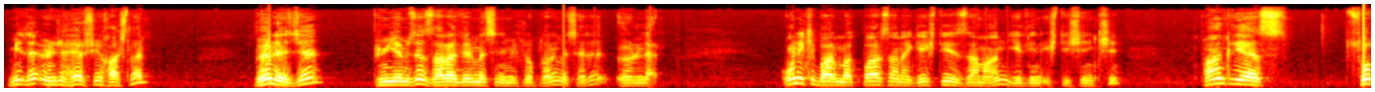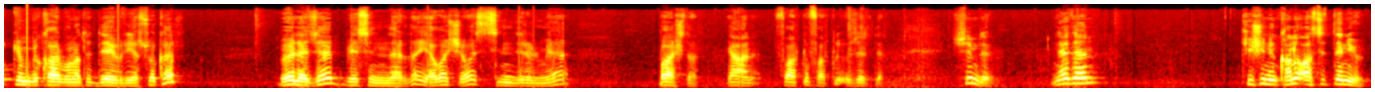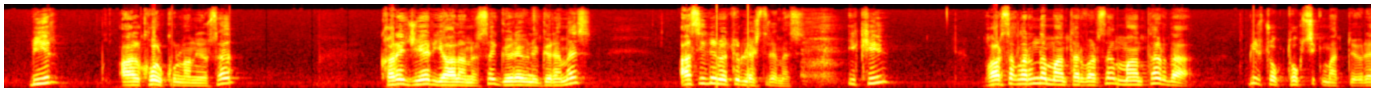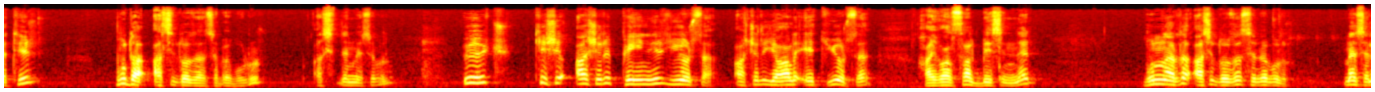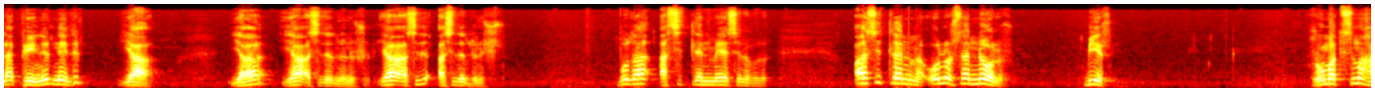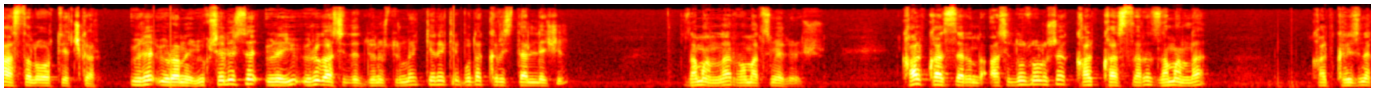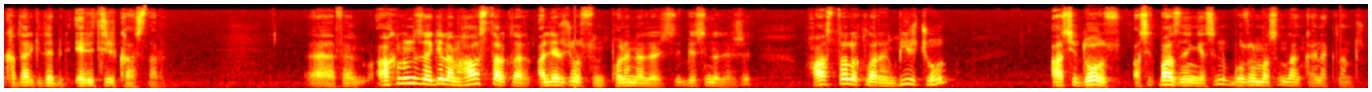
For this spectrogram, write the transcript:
mide önce her şeyi haşlar. Böylece bünyemize zarar vermesini mikropların vesaire önler. 12 parmak bağırsağına geçtiği zaman yediğin içtiği şeyin kişi pankreas sodyum bikarbonatı devreye sokar. Böylece besinlerde yavaş yavaş sindirilmeye başlar. Yani farklı farklı özellikler. Şimdi neden kişinin kanı asitleniyor? Bir, alkol kullanıyorsa, karaciğer yağlanırsa görevini göremez, asidi nötrleştiremez. İki, bağırsaklarında mantar varsa mantar da birçok toksik madde üretir. Bu da asidoza sebep olur. Asitlenmeye sebep olur. Üç, kişi aşırı peynir yiyorsa, aşırı yağlı et yiyorsa, hayvansal besinler bunlar da asidoza sebep olur. Mesela peynir nedir? Yağ. Yağ, yağ aside dönüşür. Yağ asidi aside dönüşür. Bu da asitlenmeye sebep olur. Asitlenme olursa ne olur? Bir, romatizma hastalığı ortaya çıkar. Üre üranı yükselirse üreyi ürik aside dönüştürmek gerekir. Bu da kristalleşir. Zamanla romatizmaya dönüşür. Kalp kaslarında asidoz olursa kalp kasları zamanla kalp krizine kadar gidebilir. Eritir kasları. Efendim, aklınıza gelen hastalıkların alerji olsun, polen alerjisi, besin alerjisi, hastalıkların birçoğu asidoz, asit baz dengesinin bozulmasından kaynaklanır.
